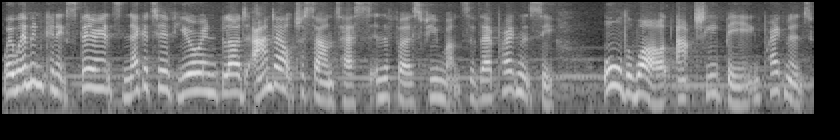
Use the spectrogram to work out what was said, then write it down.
where women can experience negative urine, blood and ultrasound tests in the first few months of their pregnancy, all the while actually being pregnant.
